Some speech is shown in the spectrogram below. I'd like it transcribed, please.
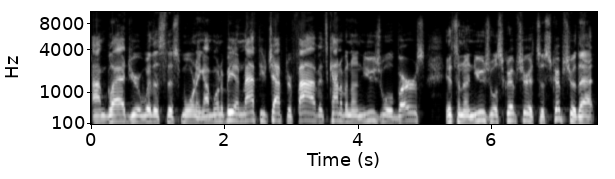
I'm glad you're with us this morning. I'm going to be in Matthew chapter 5. It's kind of an unusual verse, it's an unusual scripture. It's a scripture that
